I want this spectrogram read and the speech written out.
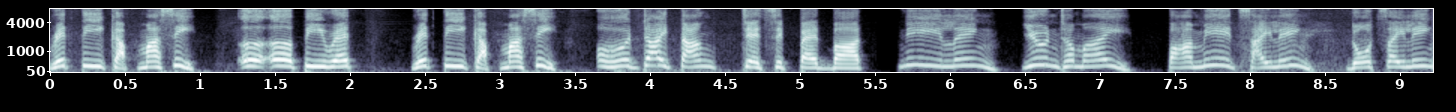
เรตตี้กลับมาสิ เออเออปีเรตเรตตี้กลับมาสิ เออ ได้ตังค์78 บาท นี่ลิง ยื่นทำไมปามีดใส่ลิง โดดใส่ลิง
